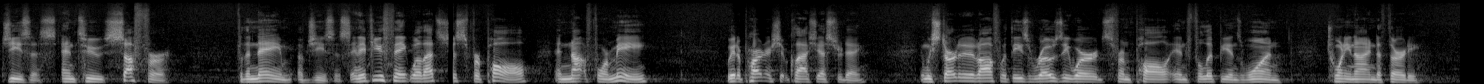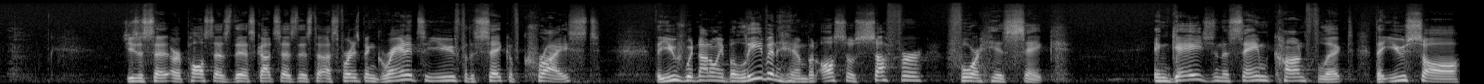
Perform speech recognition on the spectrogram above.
Jesus and to suffer for the name of Jesus. And if you think, well, that's just for Paul and not for me, we had a partnership class yesterday. And we started it off with these rosy words from Paul in Philippians 1 29 to 30. Jesus said, or Paul says this, God says this to us, for it has been granted to you for the sake of Christ that you would not only believe in him, but also suffer for his sake engaged in the same conflict that you saw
